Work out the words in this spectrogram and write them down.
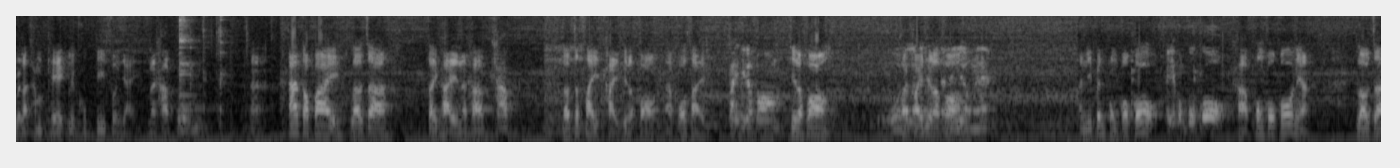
เวลาทำเค้กหรือคุกกี้ส่วนใหญ่นะครับผมอ่าอะต่อไปเราจะใส่ไข่นะครับ ครับ เราจะใส่ไข่ทีละฟองอะโฟใส่ใส่ทีละฟองทีละฟองค่อยๆทีละฟองจได้เรื่องไหมเนี่ยอันนี้เป็นผงโกโก้ อันนี้ผมโกโก้ ครับผงโกโก้เนี่ย เราจะ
